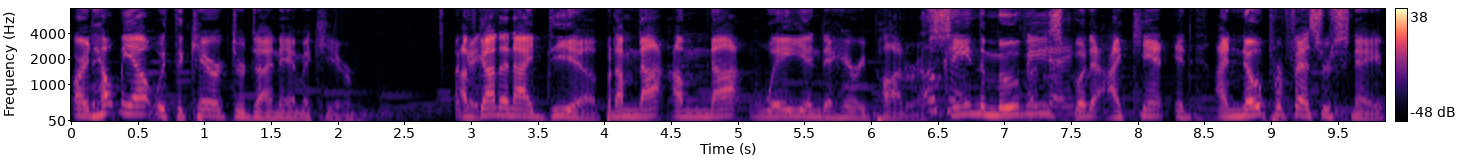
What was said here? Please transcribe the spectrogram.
All right, help me out with the character dynamic here. Okay. I've got an idea, but I'm not I'm not way into Harry Potter. I've Okay, seen the movies, okay. but I can't it, I know Professor Snape.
